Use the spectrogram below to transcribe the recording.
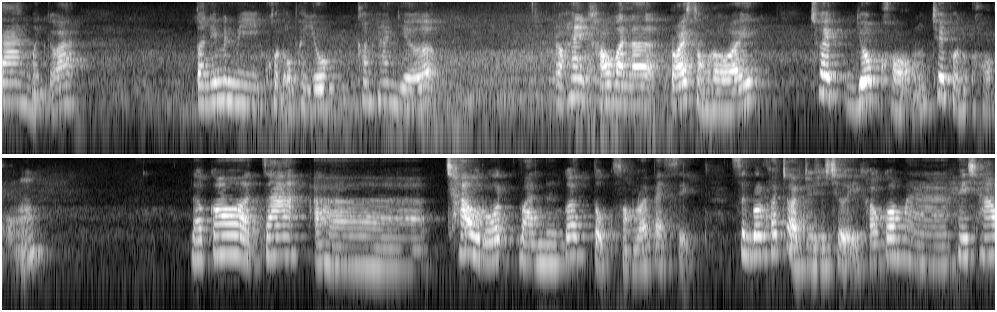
จ้างเหมือนกับว่า ตอนนี้มันมีคนอพยพค่อนข้างเยอะ เราให้เขาวันละร้อยสองร้อย ช่วยยกของช่วยขนของ แล้วก็จ้าอ่าเช่ารถวันหนึ่งก็ตก 280 ซึ่งรถเขาจอดอยู่เฉยๆเขาก็มาให้เช่า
